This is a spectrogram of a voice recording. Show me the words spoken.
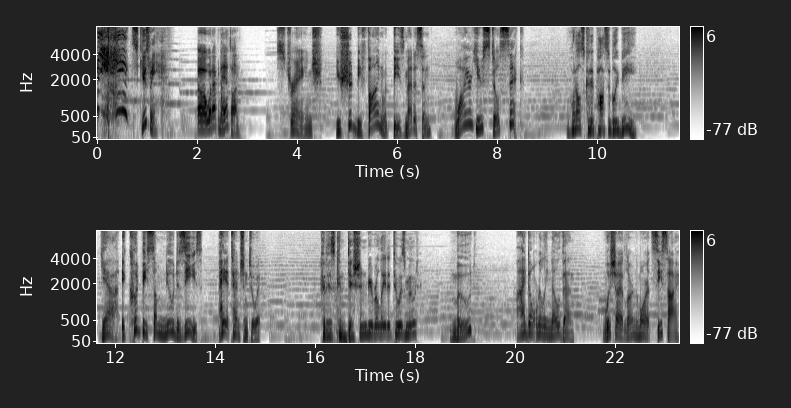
Excuse me. Uh, what happened to Anton? Strange. You should be fine with these medicine. Why are you still sick? What else could it possibly be? Yeah, it could be some new disease. Pay attention to it. Could his condition be related to his mood? Mood? I don't really know then. Wish I had learned more at Seaside.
